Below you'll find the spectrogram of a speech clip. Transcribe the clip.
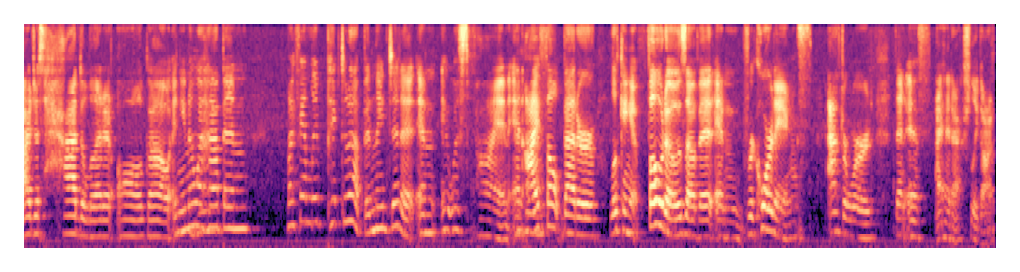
I just had to let it all go. And you know what mm-hmm. happened? My family picked it up and they did it, and it was fine. And I mm-hmm. felt better looking at photos of it and recordings afterward than if I had actually gone.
